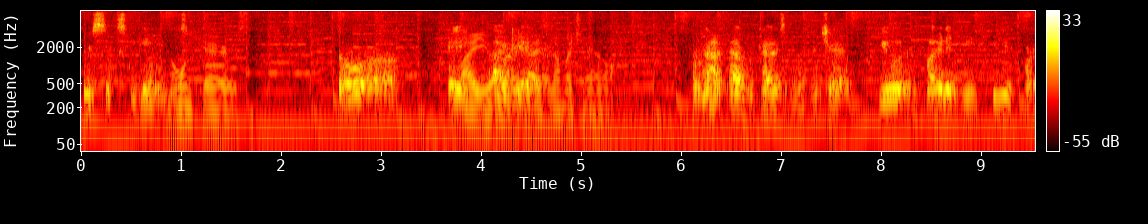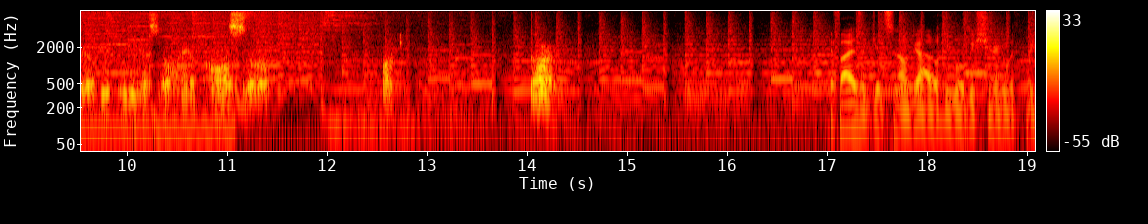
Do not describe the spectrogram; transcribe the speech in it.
360 games. No one cares. So, uh, hey, Why are you advertising on my channel? I'm not advertising on your channel. You invited me to be a part of your video, so I am also fucking sorry. If Isaac gets an Elgato, he will be sharing with me.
